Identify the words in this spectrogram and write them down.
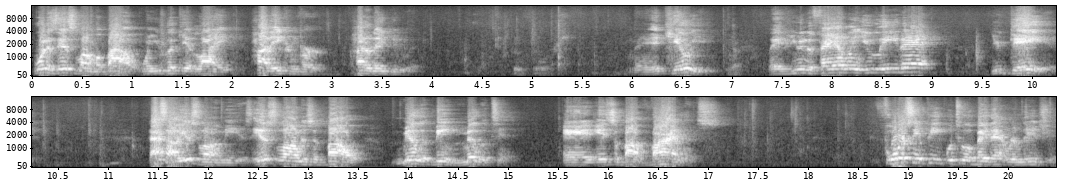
What is Islam about when you look at like how they convert? How do they do it? Force. Man, it kill you. Like if you in the family you leave that, you dead. That's how Islam is. Islam is about mili- being militant, and it's about violence, forcing people to obey that religion.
